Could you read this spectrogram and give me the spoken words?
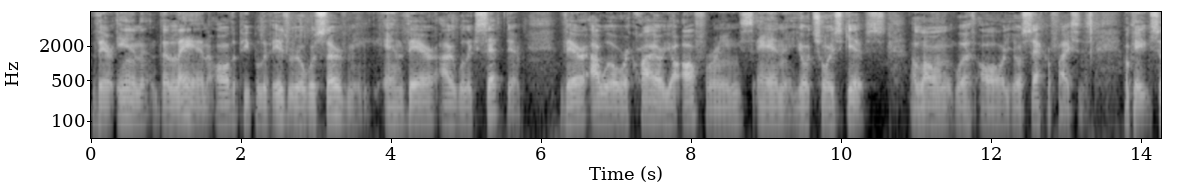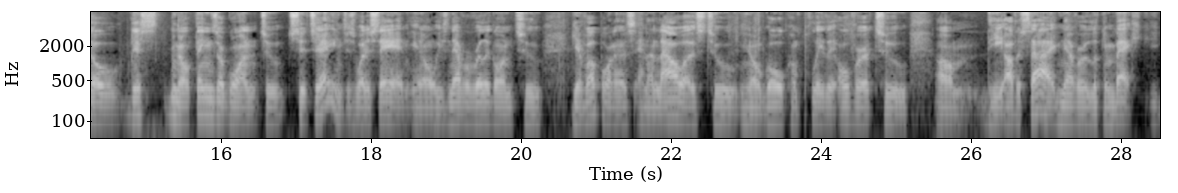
Therein the land all the people of Israel will serve me, and there I will accept them. There I will require your offerings and your choice gifts, along with all your sacrifices. Okay, so this, you know, things are going to, to change, is what it's saying. You know, he's never really going to give up on us and allow us to, you know, go completely over to um, the other side, never looking back. You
